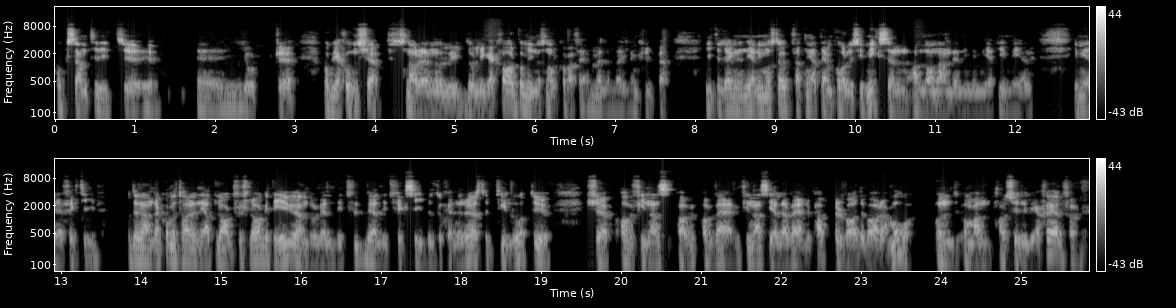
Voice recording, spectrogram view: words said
och samtidigt eh, eh gjort eh, Eh, obligationsköp snarare än att då ligga kvar på minus 0,5 eller möjligen krypa lite längre ner. Ni måste ha uppfattningen att den policymixen av någon anledning är mer, är mer, är mer effektiv. Och den andra kommentaren är att lagförslaget är ju ändå väldigt, väldigt flexibelt och generöst. Det tillåter ju köp av, finans, av, av finansiella värdepapper vad det vara må om man har synnerliga skäl för det.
